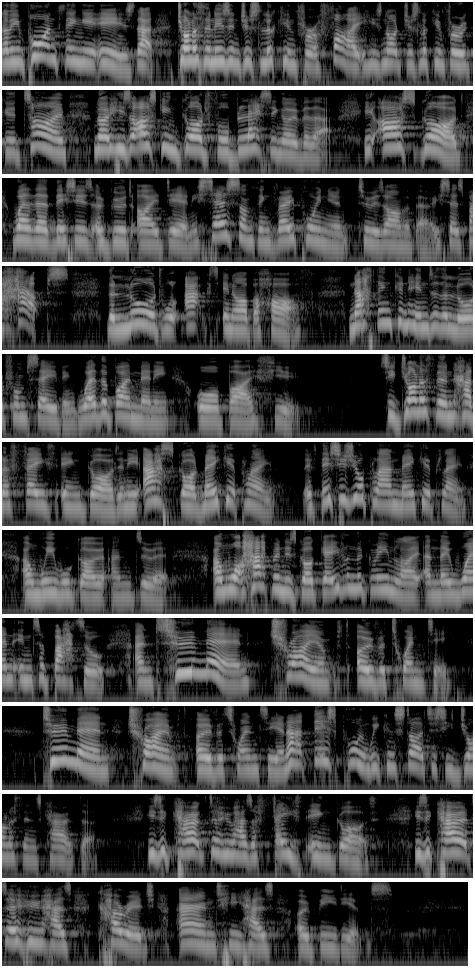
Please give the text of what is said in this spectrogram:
Now, the important thing is that Jonathan isn't just looking for a fight, he's not just looking for a good time. No, he's asking God for blessing over that. He asks God whether this is a good idea. And he says something very poignant to his armor bearer. He says, Perhaps the Lord will act in our behalf. Nothing can hinder the Lord from saving, whether by many or by few. See, Jonathan had a faith in God and he asked God, Make it plain. If this is your plan, make it plain, and we will go and do it. And what happened is God gave them the green light, and they went into battle, and two men triumphed over 20. Two men triumphed over 20. And at this point, we can start to see Jonathan's character. He's a character who has a faith in God. He's a character who has courage and he has obedience.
